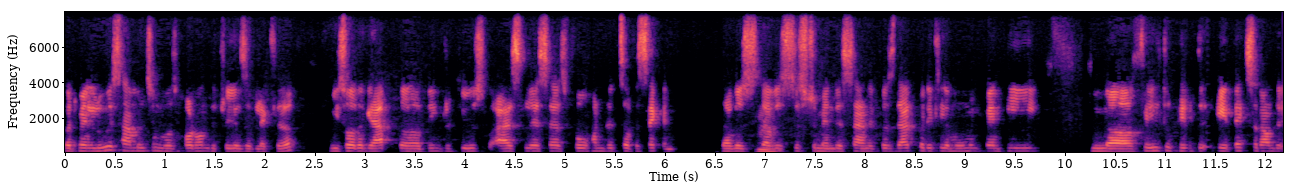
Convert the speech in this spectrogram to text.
But when Lewis Hamilton was hot on the trails of Leclerc, we saw the gap uh, being reduced as less as four hundredths of a second. That was mm. that hmm. was just tremendous, and it was that particular moment when he uh, failed to hit the apex around the,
